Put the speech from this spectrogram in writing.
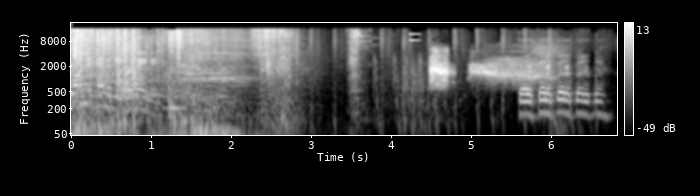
One enemy remaining. Pera, pera, pera, pera, pera.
